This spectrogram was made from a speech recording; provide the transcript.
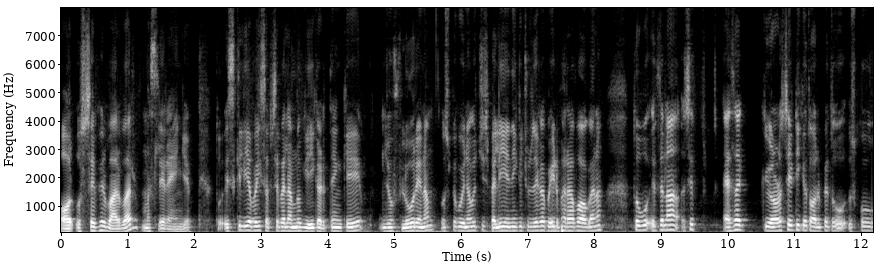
और उससे फिर बार बार मसले रहेंगे। तो इसके लिए भाई सबसे पहले हम लोग यही करते हैं कि जो फ्लोर है ना उस पर कोई ना कोई चीज़, पहले ये नहीं कि चूज़े का पेट भरा हुआ होगा ना तो वो इतना सिर्फ़ ऐसा क्यूरोसिटी के तौर पे तो उसको,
